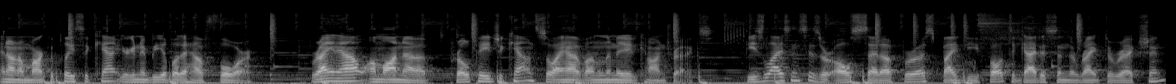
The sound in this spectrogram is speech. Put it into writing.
and on a marketplace account, you're gonna be able to have four. Right now, I'm on a pro page account, so I have unlimited contracts. These licenses are all set up for us by default to guide us in the right direction,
